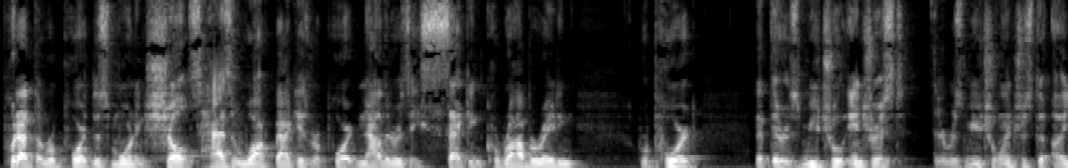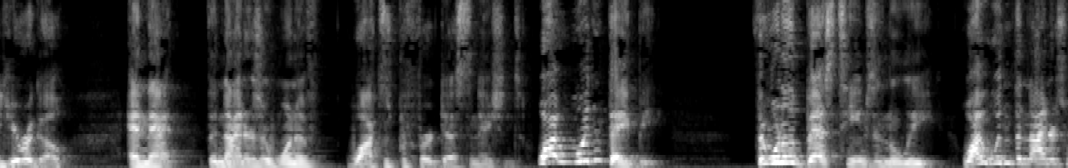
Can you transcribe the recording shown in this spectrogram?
put out the report this morning, Schultz, hasn't walked back his report. Now there is a second corroborating report that there is mutual interest. There was mutual interest a year ago, and that the Niners are one of Watson's preferred destinations. Why wouldn't they be? They're one of the best teams in the league. Why wouldn't the Niners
